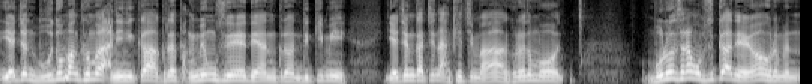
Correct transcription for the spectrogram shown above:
예전 무도만큼은 아니니까 그래 박명수에 대한 그런 느낌이 예전 같지는 않겠지만 그래도 뭐 모르는 사람 없을 거 아니에요. 그러면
